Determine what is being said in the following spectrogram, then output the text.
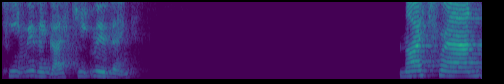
Keep moving, guys. Keep moving. Nice, Fran.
